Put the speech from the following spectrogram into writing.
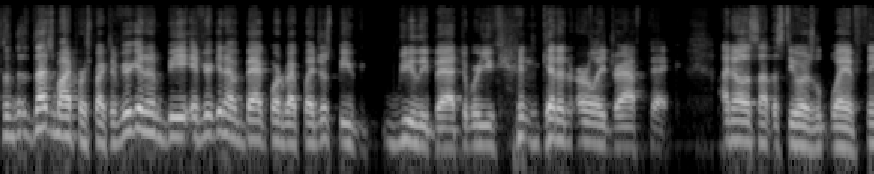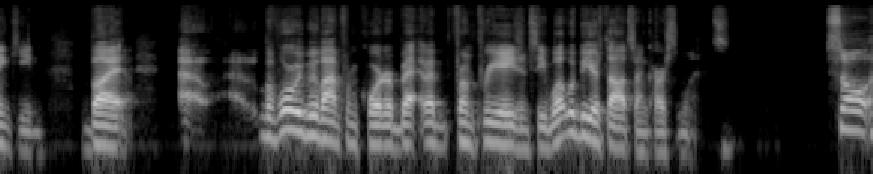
so that's my perspective. You're going to be if you're going to have a bad quarterback play, just be really bad to where you can get an early draft pick. I know that's not the Steelers' way of thinking, but uh, before we move on from quarterback uh, from free agency, what would be your thoughts on Carson Wentz? So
